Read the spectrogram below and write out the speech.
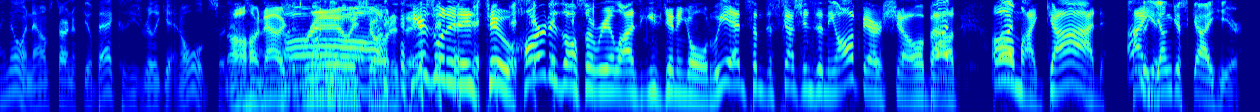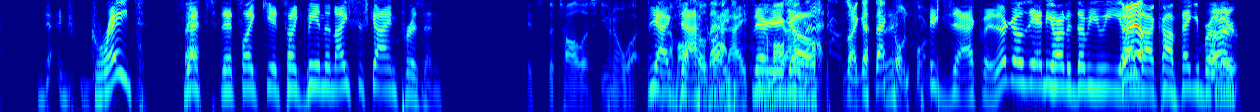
I know, and now I'm starting to feel bad because he's really getting old. So now Oh, I'm- now he's Oh. really showing his age. Here's what it is too. Hart is also realizing he's getting old. We had some discussions in the off-air show about, What? oh my God, I'm how the you- youngest guy here. great. That's Fact. that's like it's like being the nicest guy in prison. It's the tallest, you know what? Yeah, I'm exactly. Also that. Nice. There I'm you also go. that. So I got that going for me. Exactly. There goes Andy Hart at WEEI.com. Thank you, brother. Later.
